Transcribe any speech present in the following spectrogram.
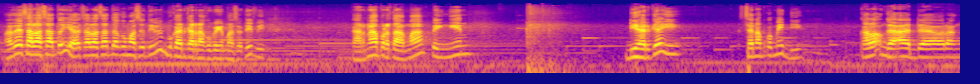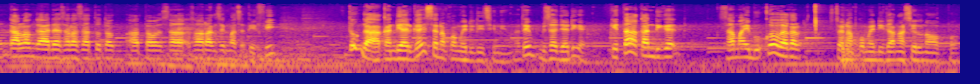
Maksudnya salah satu ya, salah satu aku masuk TV bukan karena aku pengen masuk TV. Karena pertama pengen dihargai stand up comedy. Kalau nggak ada orang, kalau nggak ada salah satu tok atau sa- seorang sing masuk TV, itu nggak akan dihargai stand up comedy di sini. Nanti bisa jadi kan kita akan di sama ibuku bakal stand up comedy gak ngasil nopo.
